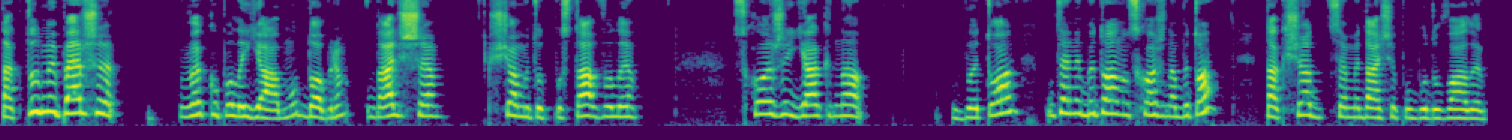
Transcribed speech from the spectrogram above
Так, тут ми перше викопали яму. Добре. Далі, що ми тут поставили? Схоже, як на бетон. Ну, це не бетон, але схоже на бетон. Так, що це ми далі побудували?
